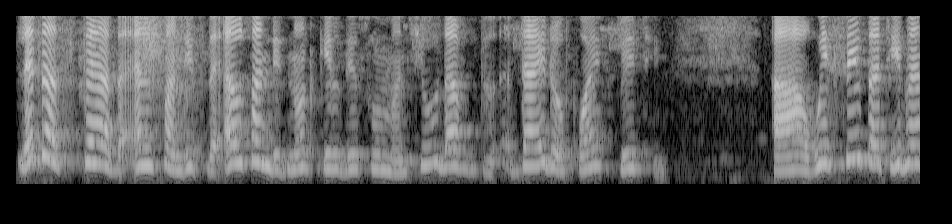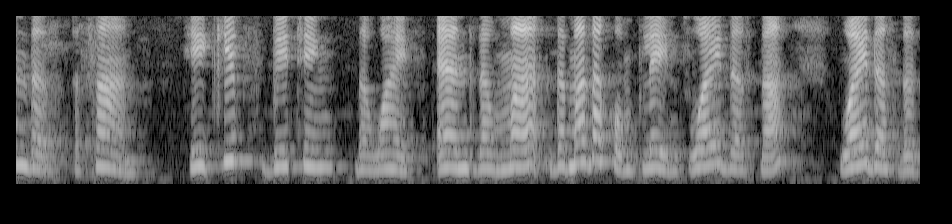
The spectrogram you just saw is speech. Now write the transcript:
let us spare the elephant. If the elephant did not kill this woman, she would have died of wife beating. Uh, we see that even the son, he keeps beating the wife, and the, ma- the mother complains, why does the why does the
